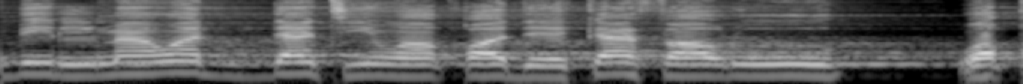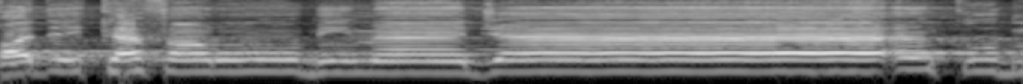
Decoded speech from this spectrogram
بالموده وقد كفروا وقد كفروا بما جاءكم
